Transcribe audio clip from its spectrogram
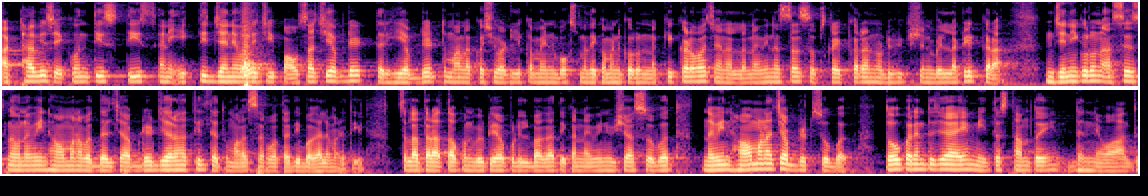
अठ्ठावीस एकोणतीस तीस आणि एकतीस जानेवारीची पावसाची अपडेट तर ही अपडेट तुम्हाला कशी वाटली कमेंट बॉक्समध्ये कमेंट करून नक्की कळवा. चॅनलला नवीन असाल सबस्क्राईब करा. नोटिफिकेशन बेलला क्लिक करा. जेणेकरून असेच नवनवीन हवामानाबद्दलच्या अपडेट ज्या राहतील त्या तुम्हाला सर्वात आधी बघायला मिळतील. चला तर आता आपण भेटूया पुढील भागात एका नवीन विषयासोबत नवीन हवामानाच्या अपडेटसोबत तोपर्यंत जे आहे मी इथंच थांबतोय. धन्यवाद.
